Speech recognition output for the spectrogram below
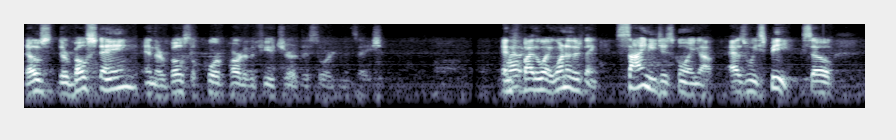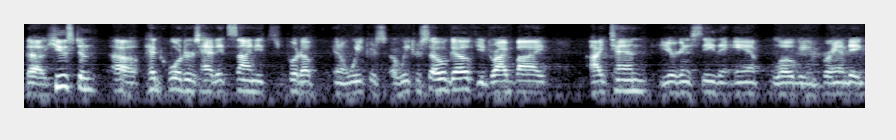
those they're both staying and they're both a core part of the future of this organization. And by the way, one other thing, signage is going up as we speak. So the Houston uh, headquarters had its signage put up in a week or a week or so ago. If you drive by I-10, you're going to see the AMP logo and branding,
